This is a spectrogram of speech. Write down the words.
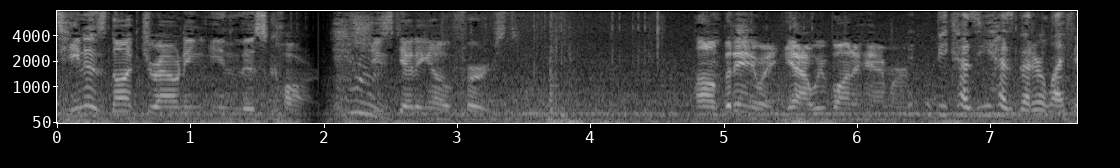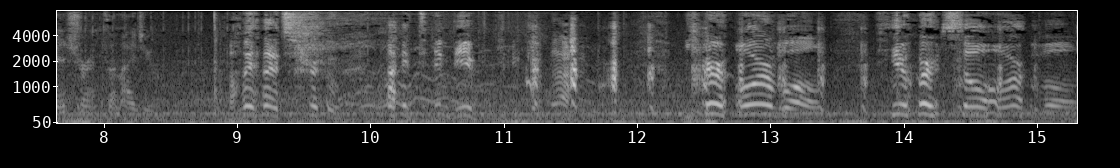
Tina's not drowning in this car. She's getting out first. Um, but anyway, yeah, we bought a hammer. Because he has better life insurance than I do. Oh, yeah, that's true. I didn't even think of that. You're horrible. You are so horrible.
